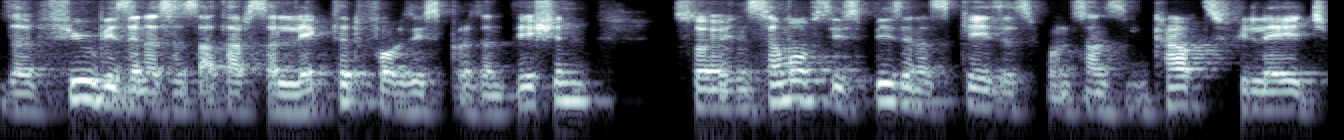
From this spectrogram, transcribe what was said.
the few businesses that are selected for this presentation. So in some of these business cases, for instance, in Crafts Village,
